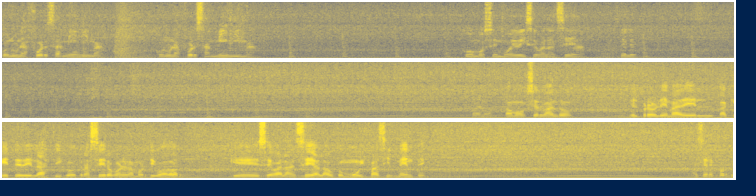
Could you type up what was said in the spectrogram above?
Con una fuerza mínima. Con una fuerza mínima. Cómo se mueve y se balancea. Bueno, estamos observando el problema del paquete de elástico trasero con el amortiguador que se balancea el auto muy fácilmente. Hacer fuerte.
